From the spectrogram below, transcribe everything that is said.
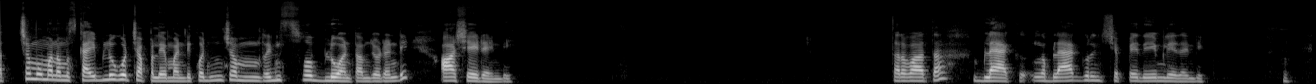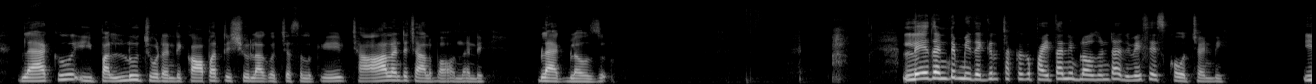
అచ్చము మనం స్కై బ్లూ కూడా చెప్పలేమండి. కొంచెం రిన్సో బ్లూ అంటాం చూడండి. ఆ షేడ్ అండి. తర్వాత బ్లాక్. ఇంకా బ్లాక్ గురించి చెప్పేది ఏం లేదండి. బ్లాక్ ఈ పళ్ళు చూడండి కాపర్ టిష్యూ లాగా వచ్చి అసలుకి చాలా అంటే చాలా బాగుందండి. Black blouse. లేదంటే మీ దగ్గర చక్కగా పైతాని బ్లౌజ్ ఉంటే అది వేసేసుకోవచ్చండి. ఈ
